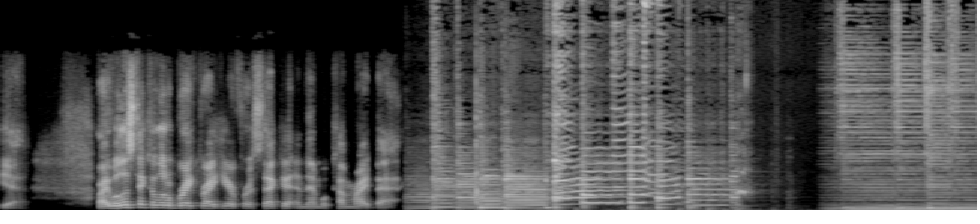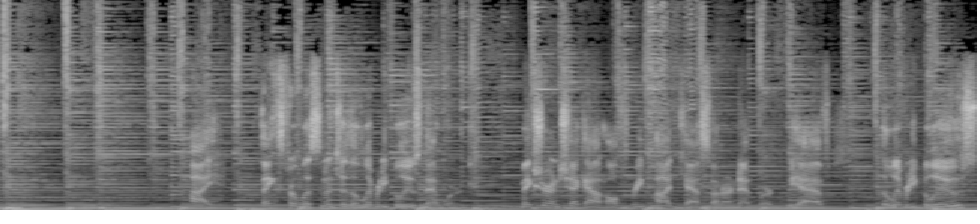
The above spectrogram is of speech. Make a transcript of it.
Yeah. All right. Well, let's take a little break right here for a second, and then we'll come right back. Listening to the Liberty Blues Network. Make sure and check out all three podcasts on our network. We have the Liberty Blues,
